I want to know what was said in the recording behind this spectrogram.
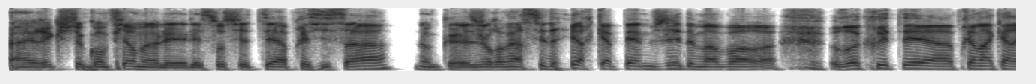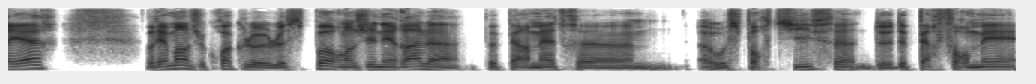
Ah, Eric, je te confirme, les, sociétés apprécient ça. Donc, je remercie d'ailleurs KPMG de m'avoir recruté après ma carrière. Vraiment, je crois que le, sport en général peut permettre aux sportifs de, performer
